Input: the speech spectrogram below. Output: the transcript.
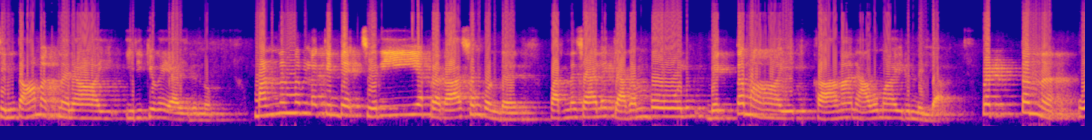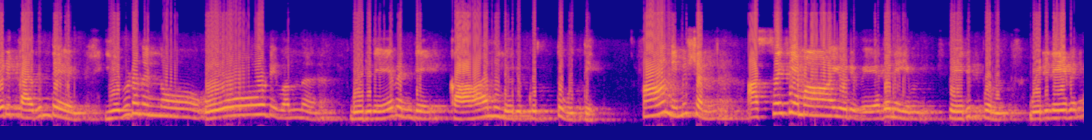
ചിന്താമഗ്നനായി ഇരിക്കുകയായിരുന്നു. മണ്ണെണ്ണ വിളക്കിന്റെ ചെറിയ പ്രകാശം കൊണ്ട് പർണശാലയ്ക്കകം പോലും വ്യക്തമായി കാണാനാവുമായിരുന്നില്ല. പെട്ടെന്ന് ഒരു കരിന്തേൻ എവിടെ നിന്നോ ഓടി വന്ന് ഗുരുദേവന്റെ കാലിലൊരു കുത്തുകുത്തി. ആ നിമിഷം അസഹ്യമായൊരു വേദനയും പെരുപ്പും ഗുരുദേവന്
